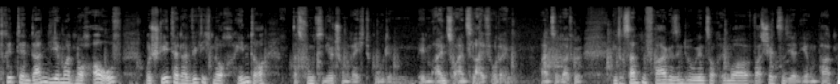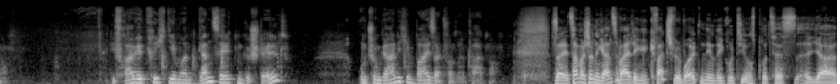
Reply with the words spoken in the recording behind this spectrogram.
tritt denn dann jemand noch auf und steht er da wirklich noch hinter, das funktioniert schon recht gut im, im 1 zu 1 Live oder im 1 zu 1 Live. Interessanten Frage sind übrigens auch immer, was schätzen Sie an Ihrem Partner? Die Frage kriegt jemand ganz selten gestellt und schon gar nicht im Beisein von seinem Partner. So, jetzt haben wir schon eine ganze Weile gequatscht. Wir wollten den Rekrutierungsprozess äh, ja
